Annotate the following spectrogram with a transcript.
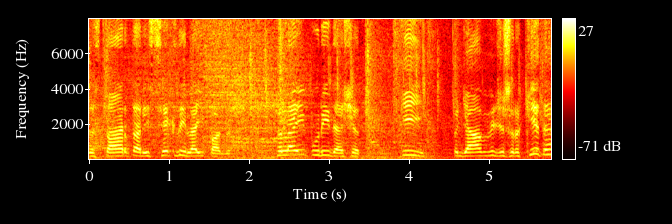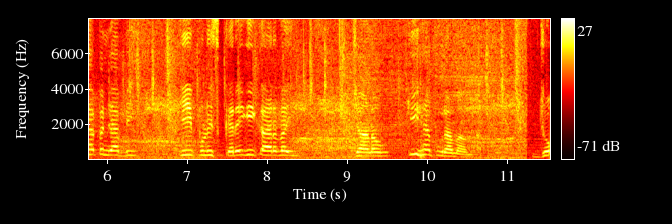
ਦਸਤਾਰਧਾਰੀ ਸਿੱਖ ਦੀ ਲਾਈ ਪੱਗ, ਫਲਾਈ ਪੂਰੀ ਦਹਿਸ਼ਤ। ਕੀ ਪੰਜਾਬ ਵਿੱਚ ਸੁਰੱਖਿਅਤ ਹੈ ਪੰਜਾਬੀ? ਕੀ ਪੁਲਿਸ ਕਰੇਗੀ ਕਾਰਵਾਈ? ਜਾਣੋ, ਕੀ ਹੈ ਪੂਰਾ ਮਾਮਲਾ? ਜੋ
